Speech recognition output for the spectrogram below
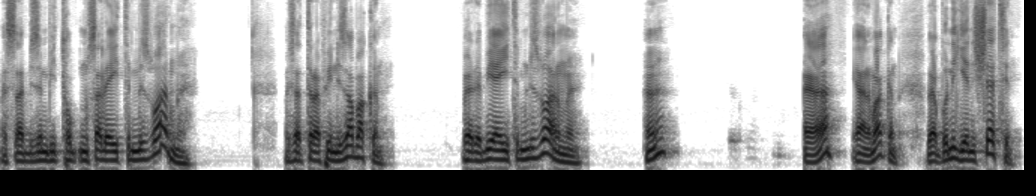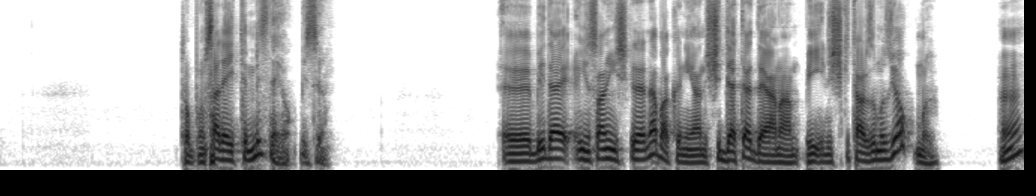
Mesela bizim bir toplumsal eğitimimiz var mı? Mesela trafiğinize bakın. Böyle bir eğitiminiz var mı? Hı? E, yani bakın ve bunu genişletin. Toplumsal eğitimimiz de yok bizim. Ee, bir de insan ilişkilerine bakın yani şiddete dayanan bir ilişki tarzımız yok mu? Hı?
